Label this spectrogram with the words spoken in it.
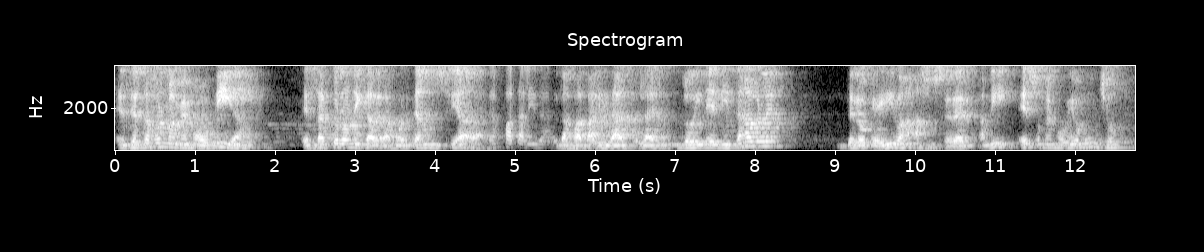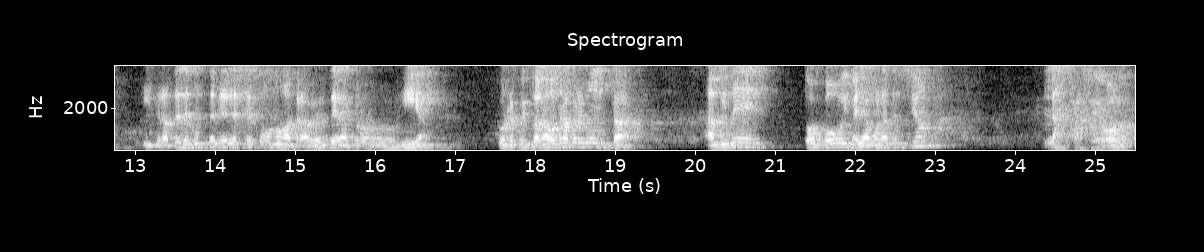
en cierta forma me movía esa crónica de la muerte anunciada. La fatalidad. La fatalidad, lo inevitable de lo que iba a suceder. A mí eso me movió mucho y traté de mantener ese tono a través de la cronología. Con respecto a la otra pregunta, a mí me tocó y me llamó la atención las cacerolas.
